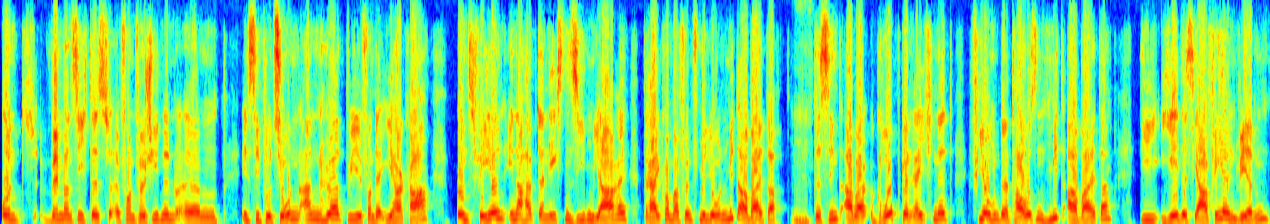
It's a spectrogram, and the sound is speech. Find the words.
Und wenn man sich das von verschiedenen ähm, Institutionen anhört, wie von der IHK, uns fehlen innerhalb der nächsten sieben Jahre 3,5 Millionen Mitarbeiter. Mhm. Das sind aber grob gerechnet 400.000 Mitarbeiter, die jedes Jahr fehlen werden.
